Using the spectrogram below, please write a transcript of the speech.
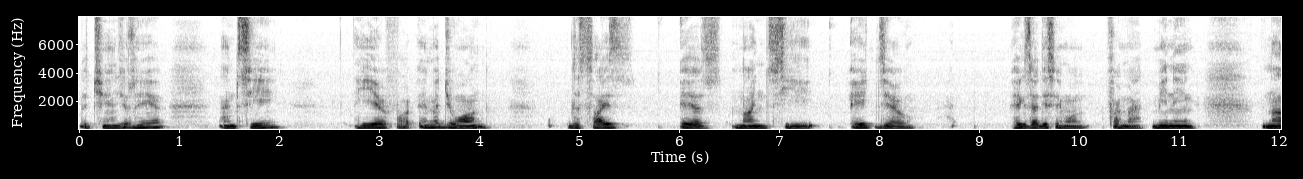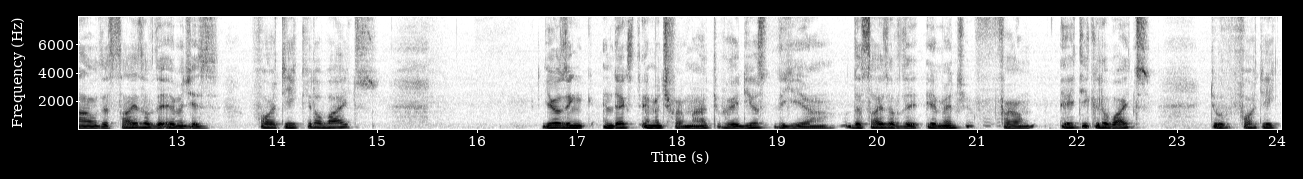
the changes here and see here for image 1 the size is 9C80 hexadecimal format meaning now the size of the image is 40 kilobytes using indexed image format we reduced the uh, the size of the image from 80 kilobytes to 40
